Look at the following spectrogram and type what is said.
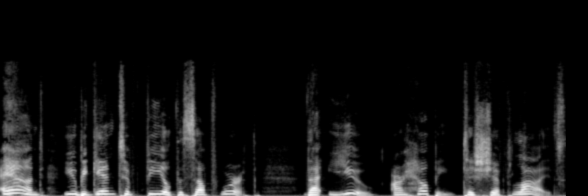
and you begin to feel the self worth that you are helping to shift lives.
